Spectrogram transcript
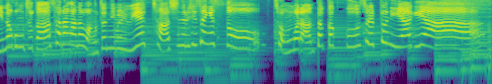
인어공주가 사랑하는 왕자님을 위해 자신을 희생했어. 정말 안타깝고 슬픈 이야기야.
